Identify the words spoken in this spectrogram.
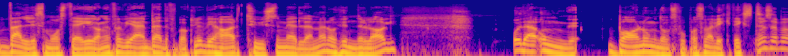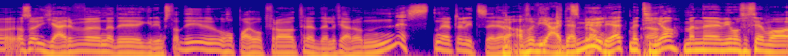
veldig små steg i gangen, for vi er en breddefotballklubb. Vi har 1000 medlemmer og 100 lag. Og det er unge, barn- og ungdomsfotball som er viktigst. Men se på, altså Jerv nede i Grimstad De hoppa jo opp fra tredje eller fjerde og nesten helt til Eliteserien. Ja, altså vi er, det er en mulighet med tida, men uh, vi må også se hva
